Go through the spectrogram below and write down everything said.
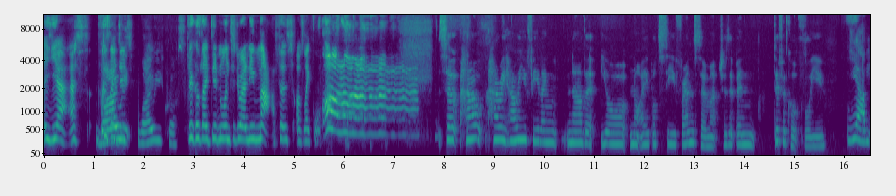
yes, because I did why were you cross? because I didn't want to do any math. I was, I was like, "Ah!" So how Harry, how are you feeling now that you're not able to see your friends so much? Has it been difficult for you? Yeah, um,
